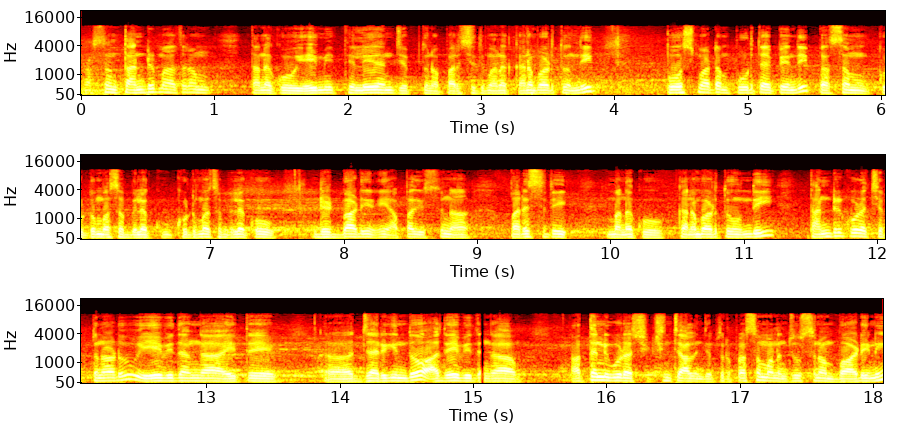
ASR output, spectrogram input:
ప్రస్తుతం తండ్రి మాత్రం తనకు ఏమీ తెలియదని చెప్తున్న పరిస్థితి మనకు కనబడుతుంది. పోస్ట్ మార్టం పూర్తయిపోయింది. ప్రస్తుతం కుటుంబ సభ్యులకు కుటుంబ సభ్యులకు డెడ్ బాడీని అప్పగిస్తున్న పరిస్థితి మనకు కనబడుతుంది తండ్రి కూడా చెప్తున్నాడు ఏ విధంగా అయితే జరిగిందో అదే విధంగా అతన్ని కూడా శిక్షించాలని చెప్తున్నారు. ప్రస్తుతం మనం చూస్తున్నాం బాడీని.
